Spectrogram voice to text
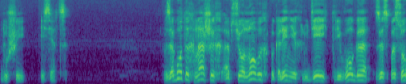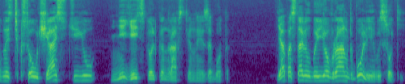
души и сердца. В заботах наших о все новых поколениях людей тревога за способность к соучастию не есть только нравственная забота. Я поставил бы ее в ранг более высокий,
